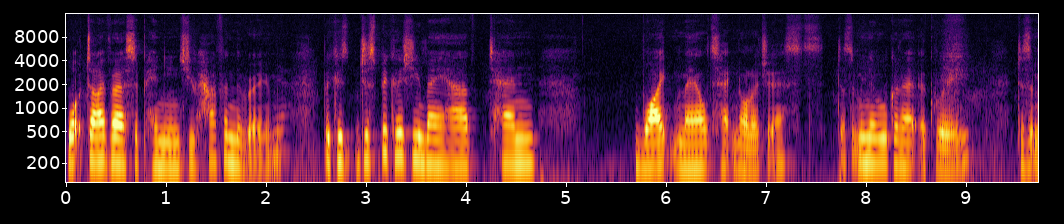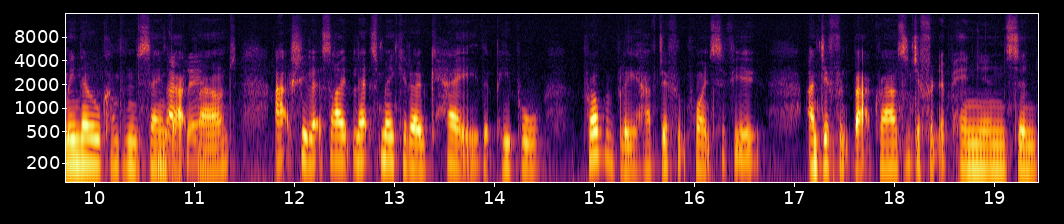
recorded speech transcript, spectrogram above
what diverse opinions you have in the room. Yeah. Because just because you may have 10 white male technologists doesn't mean they're all going to agree. Doesn't mean they all come from the same Exactly. background. Actually, let's i- let's make it okay that people probably have different points of view and different backgrounds and different opinions and,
